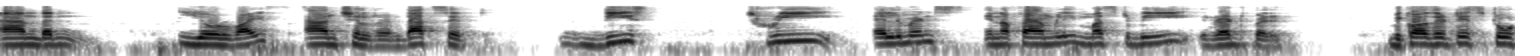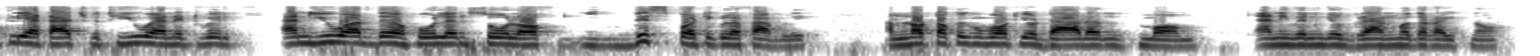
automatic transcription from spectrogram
and then your wife and children. That's it. These three elements in a family must be red pilled because it is totally attached with you and it will and you are the whole and soul of this particular family i'm not talking about your dad and mom and even your grandmother right now.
